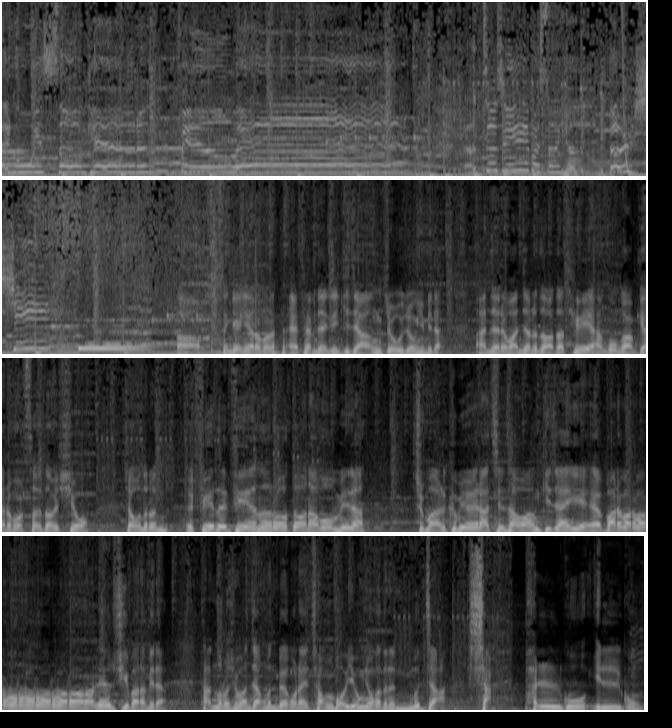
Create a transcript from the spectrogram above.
알고 있어 getting feeling 어쩌지 벌써 8시 어, 승객 여러분, FM 댕진 기장 조우종입니다. 안전에 완전을 더하다 티웨이 항공과 함께하는 벌써 8시요. 자, 오늘은 필리핀으로 떠나봅니다. 주말 금요일 아침 상황 기자에게 바로바로바로바로바로바로 알려주시기 바랍니다. 단문 50원 장문 100원에 정보 이용료가 드는 문자 샵 8910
